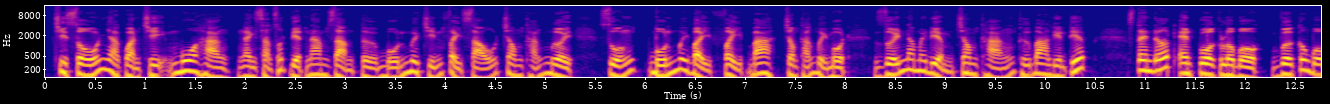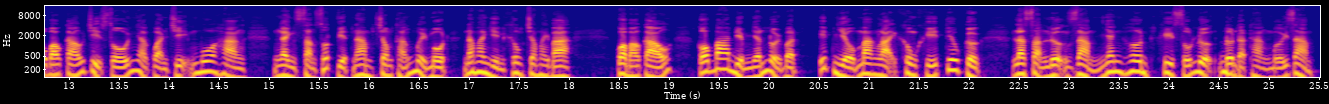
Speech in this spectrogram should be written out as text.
Chỉ số nhà quản trị mua hàng ngành sản xuất Việt Nam giảm từ 49,6 trong tháng 10 xuống 47,3 trong tháng 11, dưới 50 điểm trong tháng thứ ba liên tiếp. Standard Poor's Global vừa công bố báo cáo chỉ số nhà quản trị mua hàng ngành sản xuất Việt Nam trong tháng 11 năm 2023. Qua báo cáo, có 3 điểm nhấn nổi bật, ít nhiều mang lại không khí tiêu cực là sản lượng giảm nhanh hơn khi số lượng đơn đặt hàng mới giảm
